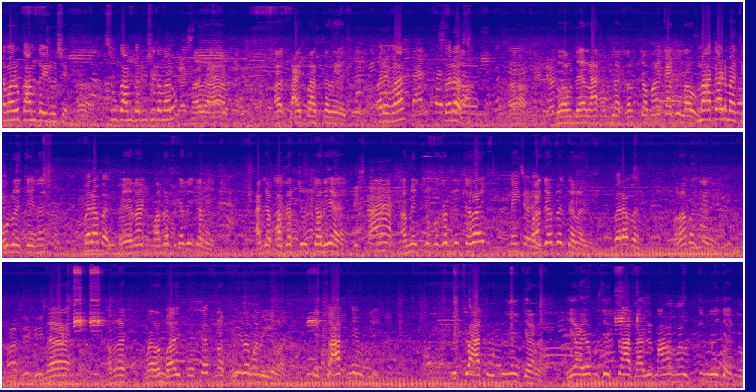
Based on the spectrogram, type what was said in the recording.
તમારું કામ કર્યું છે. શું કામ કર્યું છે તમારું? ટાઈમ પાસ કરે છે. અરે વાહ સરસ. હા. તો બે લાખ રૂપિયા ખર્ચા મારે ક્યાંથી લાવું? મા કાર્ડમાંથી થોડું વેચીને. બરાબર. એને મદદ કરી કરી. આજે પગથિયું ચડીએ હા. અમિત શું પગથિયું ચડાય નહીં ચડાય ભાજપે ચડાયું બરાબર. બરાબર છે. હમણે મારો ભાઈ પોતે નફરીને મરી ગયેલા એ ચાટ નહીં ઉઠી. એ ચાટ ઉઠી નહીં ત્યારે એ આવ્યા પછી ચાટ આજે માણસ ઉઠીને લઈ જાય તો.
